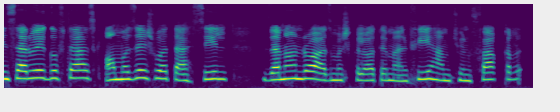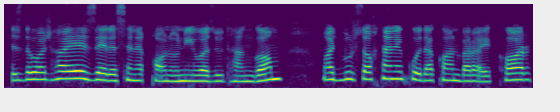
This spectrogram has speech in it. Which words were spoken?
این سروی گفته است که آموزش و تحصیل زنان را از مشکلات منفی همچون فقر، ازدواج های زیر سن قانونی و زود هنگام، مجبور ساختن کودکان برای کار،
